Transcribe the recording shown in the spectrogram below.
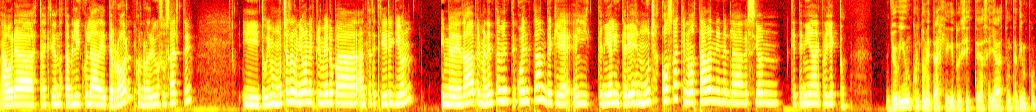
Ahora estoy escribiendo esta película de terror con Rodrigo Susarte y tuvimos muchas reuniones primero para antes de escribir el guion y me daba permanentemente cuenta de que él tenía el interés en muchas cosas que no estaban en la versión que tenía del proyecto. Yo vi un cortometraje que tú hiciste hace ya bastante tiempo,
